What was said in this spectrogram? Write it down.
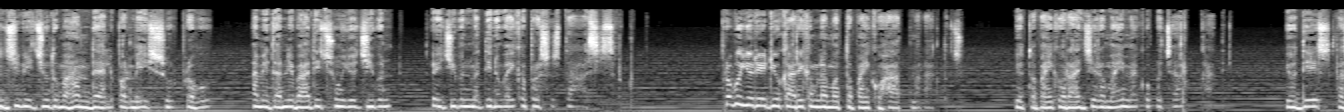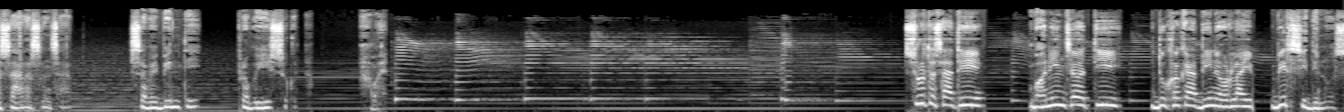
जीवी जिउँदो महान दयालु परमेश्वर प्रभु हामी धन्यवादी छौँ यो जीवन र यो जीवनमा दिनुभएका प्रशस्त आशिषहरू प्रभु यो रेडियो कार्यक्रमलाई म तपाईँको हातमा राख्दछु। यो तपाईँको राज्य र महिमाको प्रचारको खातिर यो देश र सारा संसार। सबै बिन्ती प्रभु यीशुको नाम आमेन। श्रोत साथी भनिन्छ ती दुःखका दिनहरूलाई बिर्सिदिनुहोस्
